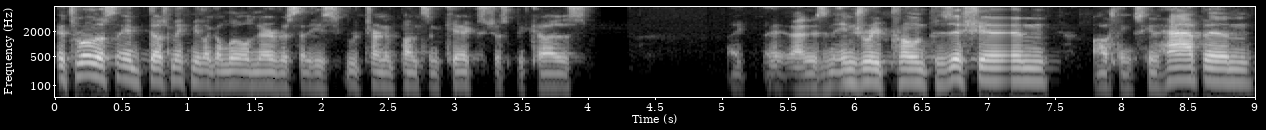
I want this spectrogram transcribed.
it's one of those things. It does make me like a little nervous that he's returning punts and kicks, just because Like that is an injury-prone position. A lot of things can happen.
